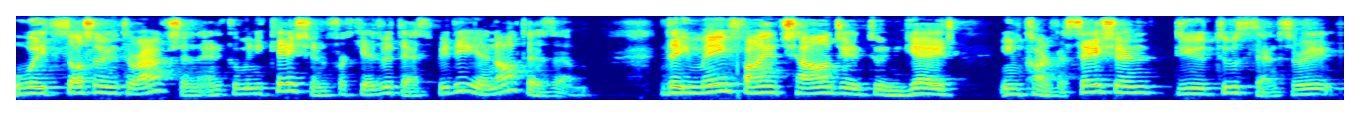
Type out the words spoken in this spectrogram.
with social interaction and communication for kids with SPD and autism they may find challenging to engage in conversation due to sensory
